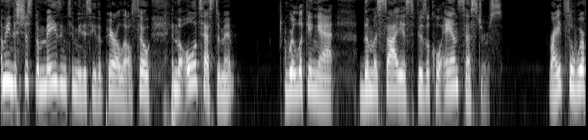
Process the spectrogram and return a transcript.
I mean, it's just amazing to me to see the parallel. So in the Old Testament, we're looking at the Messiah's physical ancestors right? So we're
